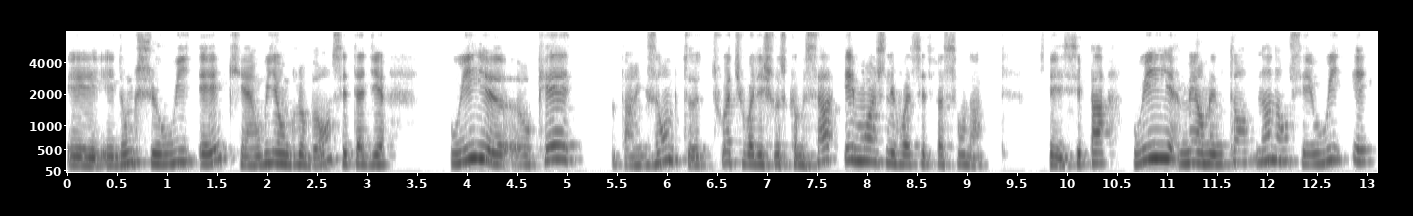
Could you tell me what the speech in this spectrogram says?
Et, donc ce oui et qui est un oui englobant, c'est-à-dire oui, euh, ok, par exemple, toi tu vois les choses comme ça et moi je les vois de cette façon-là. C'est pas oui mais en même temps, non non, c'est oui et.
